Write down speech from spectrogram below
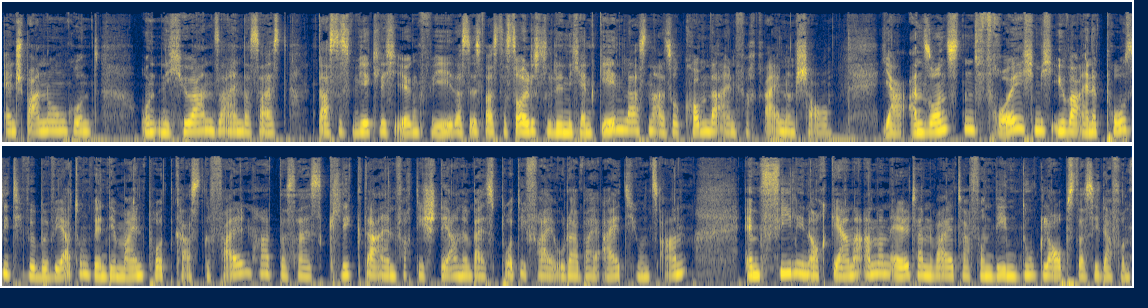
Entspannung und, und nicht hören sein. Das heißt, das ist wirklich irgendwie, das ist was, das solltest du dir nicht entgehen lassen. Also komm da einfach rein und schau. Ja, ansonsten freue ich mich über eine positive Bewertung, wenn dir mein Podcast gefallen hat. Das heißt, klick da einfach die Sterne bei Spotify oder bei iTunes an. Empfehle ihn auch gerne anderen Eltern weiter, von denen du glaubst, dass sie davon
